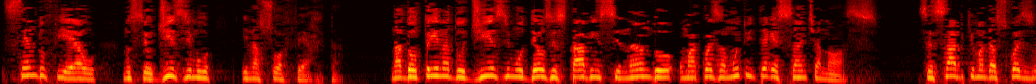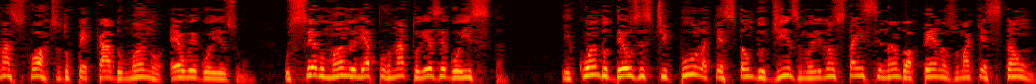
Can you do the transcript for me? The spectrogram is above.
sendo fiel no seu dízimo e na sua oferta. Na doutrina do dízimo, Deus estava ensinando uma coisa muito interessante a nós. Você sabe que uma das coisas mais fortes do pecado humano é o egoísmo. O ser humano ele é por natureza egoísta. E quando Deus estipula a questão do dízimo, ele não está ensinando apenas uma questão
